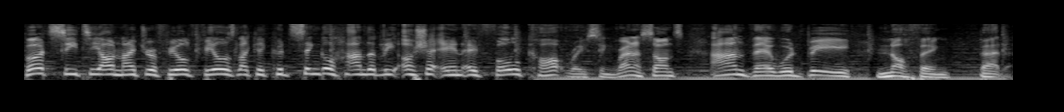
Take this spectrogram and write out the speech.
but CTR Nitro Fueled feels like it could single-handedly usher in a full kart racing renaissance, and there would be nothing better.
